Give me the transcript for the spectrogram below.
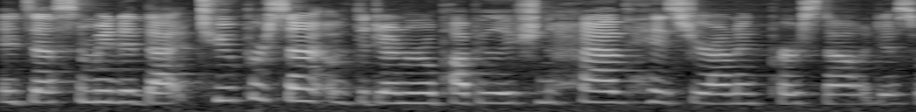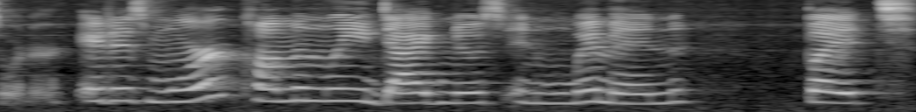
It's estimated that 2% of the general population have histrionic personality disorder. It is more commonly diagnosed in women, but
